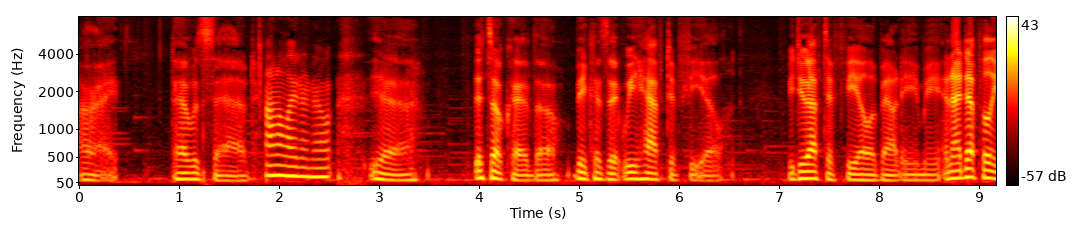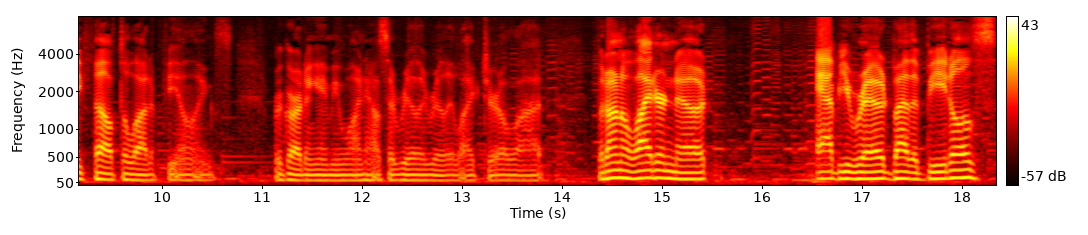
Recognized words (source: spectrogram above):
All right. That was sad. on a lighter note. Yeah. It's okay though because it, we have to feel. We do have to feel about Amy, and I definitely felt a lot of feelings regarding Amy Winehouse. I really, really liked her a lot. But on a lighter note, Abbey Road by the Beatles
